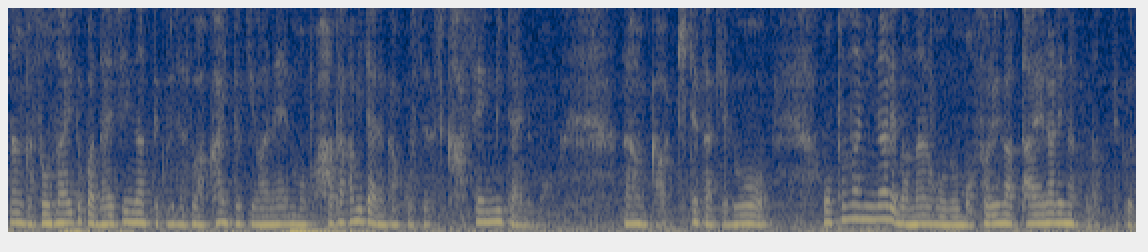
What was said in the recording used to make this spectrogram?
なんか素材とか大事になってくるじゃないですか若い時はねもう裸みたいな格好してたし河川みたいのもなんか着てたけど大人になればなるほどもうそれが耐えられなくなってくる。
